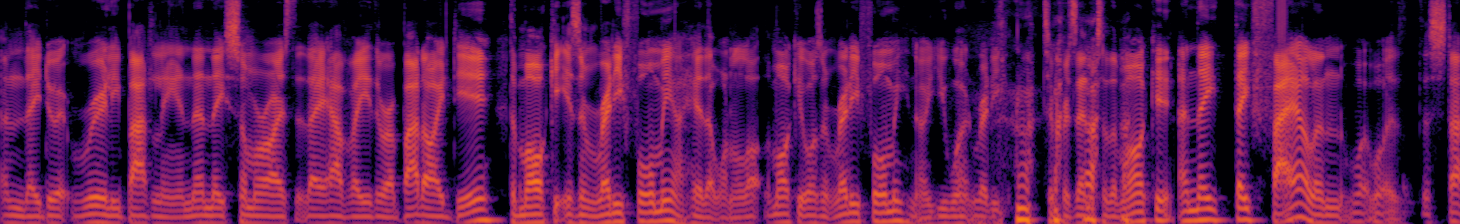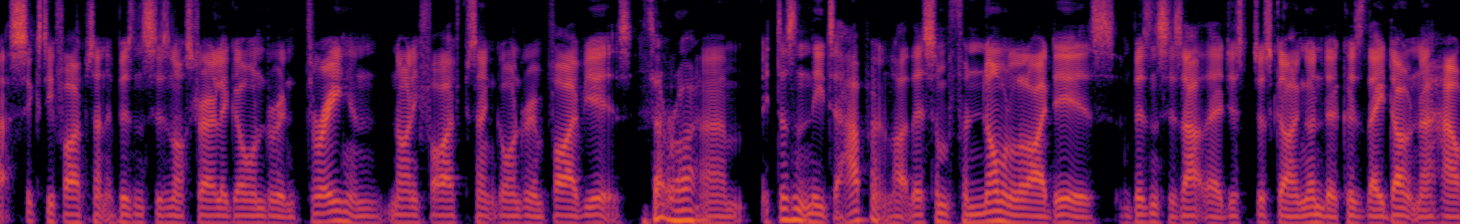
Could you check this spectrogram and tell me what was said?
and they do it really badly and then they summarize that they have either a bad idea the market isn't ready for me i hear that one a lot the market wasn't ready for me no you weren't ready to present to the market and they they fail and what, what the stats 65% of businesses in australia go under in three and 95% go under in five years Is that right? um, it doesn't need to happen. Like there's some phenomenal ideas and businesses out there just just going under because they don't know how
